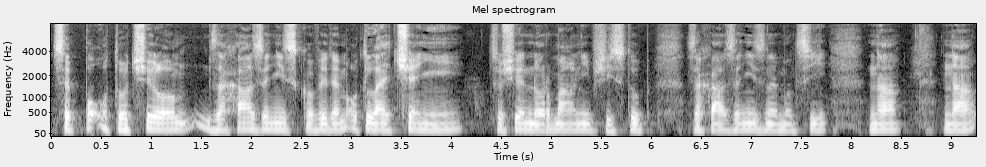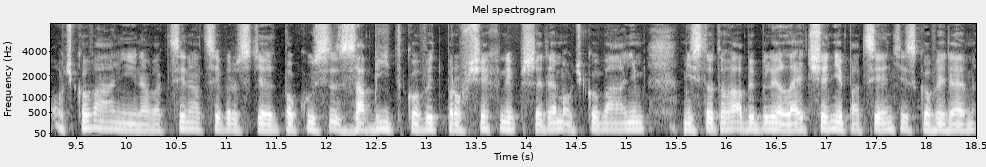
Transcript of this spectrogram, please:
se pootočilo zacházení s COVIDem od léčení což je normální přístup zacházení s nemocí na, na očkování, na vakcinaci, prostě pokus zabít covid pro všechny předem očkováním, místo toho, aby byli léčeni pacienti s covidem,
